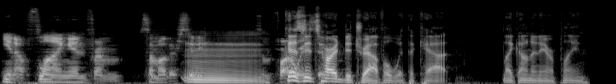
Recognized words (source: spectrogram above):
you know flying in from some other city mm. because it's city. hard to travel with a cat, like on an airplane.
